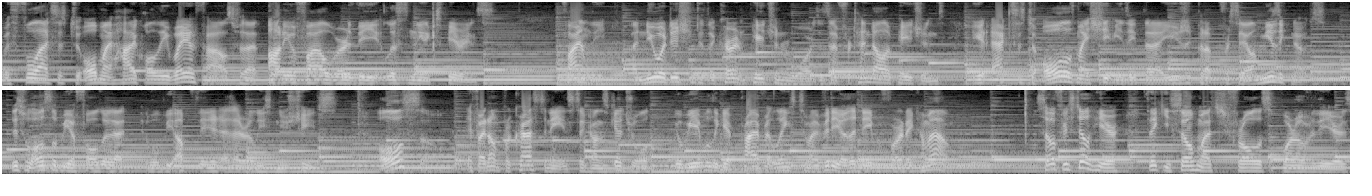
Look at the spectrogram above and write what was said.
with full access to all my high quality WAV files for that audiophile worthy listening experience. Finally, a new addition to the current patron rewards is that for $10 patrons, you get access to all of my sheet music that I usually put up for sale on Musicnotes. This will also be a folder that will be updated as I release new sheets. Also, if I don't procrastinate and stick on schedule, you'll be able to get private links to my video the day before they come out. So if you're still here, thank you so much for all the support over the years.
